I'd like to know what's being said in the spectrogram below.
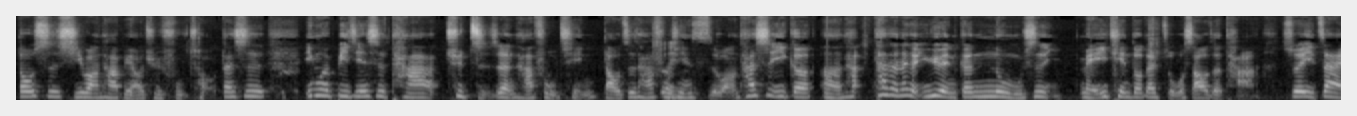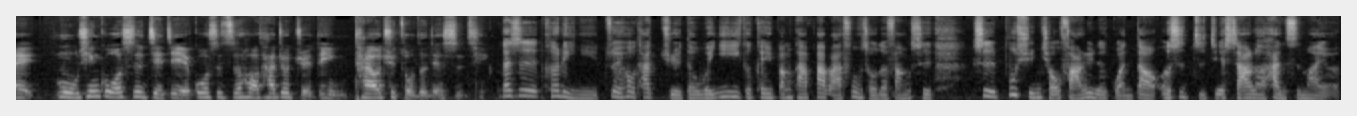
都是希望他不要去复仇，但是因为毕竟是他去指认他父亲，导致他父亲死亡。他是一个呃，他他的那个怨跟怒是每一天都在灼烧着他，所以在母亲过世，姐姐也过世之后，他就决定他要去做这件事情。但是科里尼最后他觉得唯一一个可以帮他爸爸复仇的方式是不寻求法律的管道，而是直接杀了汉斯迈尔。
